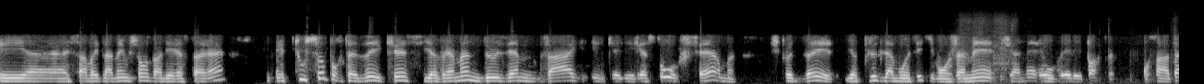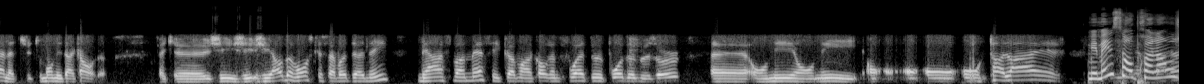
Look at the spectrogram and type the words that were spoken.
Et euh, ça va être la même chose dans les restaurants. Mais tout ça pour te dire que s'il y a vraiment une deuxième vague et que les restos ferment, je peux te dire, il y a plus de la moitié qui vont jamais, jamais réouvrir les portes. On s'entend là-dessus, tout le monde est d'accord. Là. Fait que euh, j'ai, hâte de voir ce que ça va donner. Mais en ce moment, c'est comme encore une fois deux poids, deux mesures. Euh, on est, on est, on, on, on tolère. Mais même si on prolonge,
